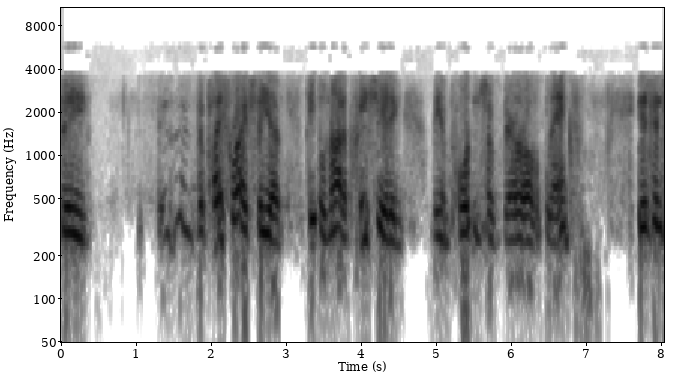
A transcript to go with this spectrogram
see the place where I see uh, people not appreciating the importance of barrel length is in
